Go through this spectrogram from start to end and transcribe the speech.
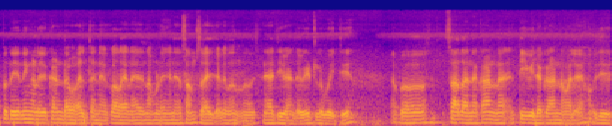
അപ്പോൾ ഇത് നിങ്ങൾ കണ്ട പോലെ തന്നെ കുറേ നേരം നമ്മളിങ്ങനെ സംസാരിച്ചൊക്കെ നിന്ന് രാജീവേന്റെ വീട്ടിൽ പോയിട്ട്. അപ്പോൾ സാധാരണ കാണുന്ന ടി വിയിലൊക്കെ കാണുന്ന പോലെ ഒരു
